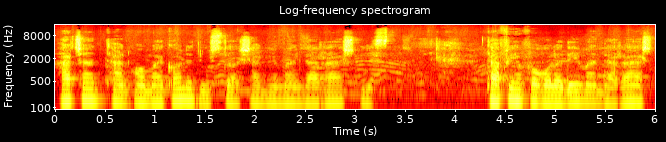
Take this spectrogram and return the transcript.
هرچند تنها مکان دوست داشتنی من در رشت نیست. تفریح فوقالعاده من در رشت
